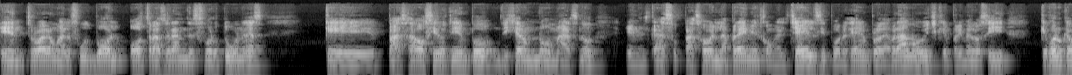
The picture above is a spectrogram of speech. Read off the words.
entraron al fútbol otras grandes fortunas que pasado cierto tiempo dijeron no más, ¿no? En el caso pasó en la Premier con el Chelsea, por ejemplo, de Abramovich, que primero sí, que bueno, que,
